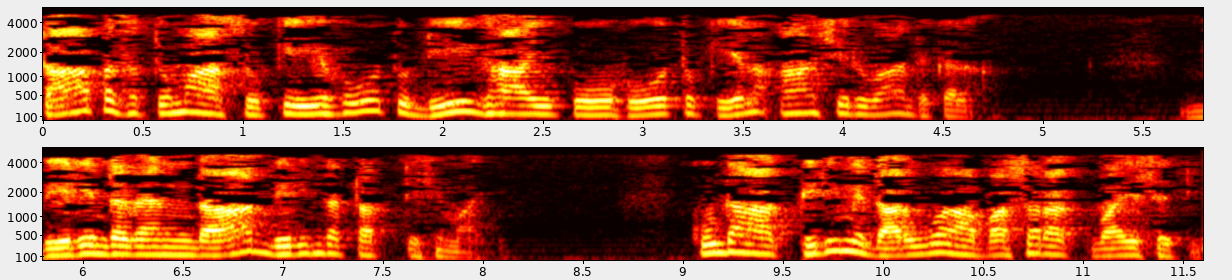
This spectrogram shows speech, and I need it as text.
තාපසතුමා සුඛී හෝතු දීඝායුකෝ හෝතු කියලා ආශිර්වාද කළා. බිරිඳ වැන්දා බිරිඳටත් එහෙමයි. කුඩා පිරිමි දරුවා වසරක් වයසෙති.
